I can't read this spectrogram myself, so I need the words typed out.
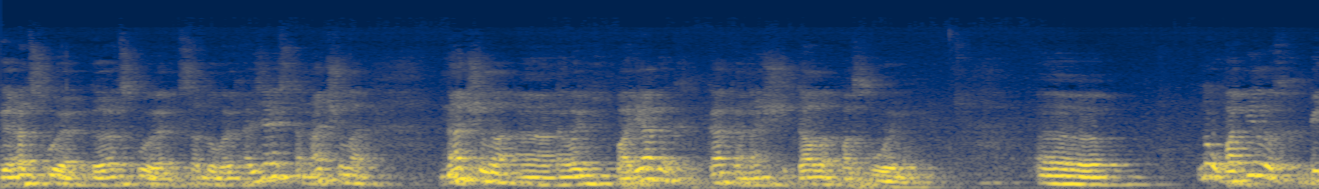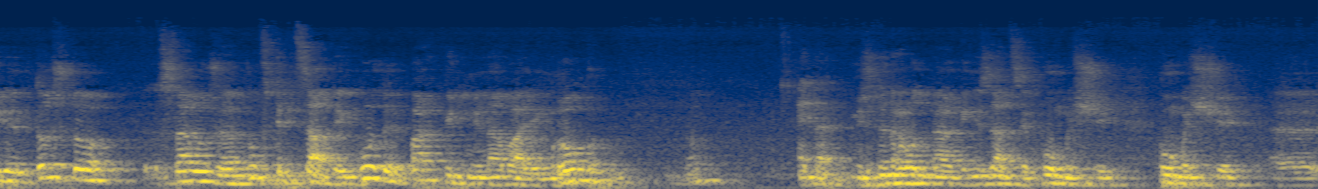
городское, городское садовое хозяйство начало, начало наводить порядок, как она считала по-своему. Ну, во-первых, то, что сразу же, ну, в 30-е годы парк переименовали МРОП. Это Международная организация помощи, помощи э,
